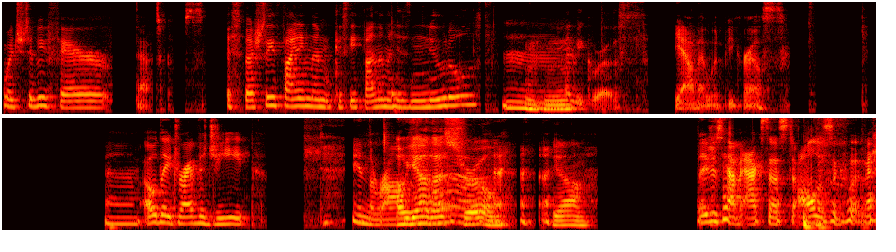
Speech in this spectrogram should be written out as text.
Which, to be fair, That's gross. especially finding them because he found them in his noodles, Mm. Mhm. that'd be gross. Yeah, that would be gross. Um, oh, they drive a jeep in the wrong. Oh yeah, that's true. Yeah, they just have access to all this equipment.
